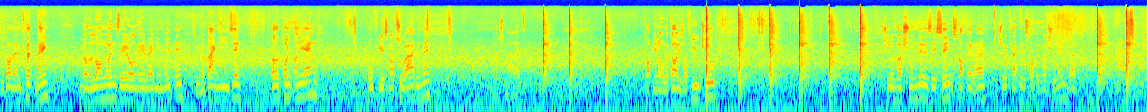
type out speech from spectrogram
We've got them cut now. We've got the long ones, they're all there ready and waiting. So we're going to bang these in. Got the point on the end. Hopefully it's not too hard in there. Not smell it. Copying all the guys off YouTube. Should have mushroomed it as they say to stop it, uh, should have cut it to stop it mushrooming, but ah, that's alright.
